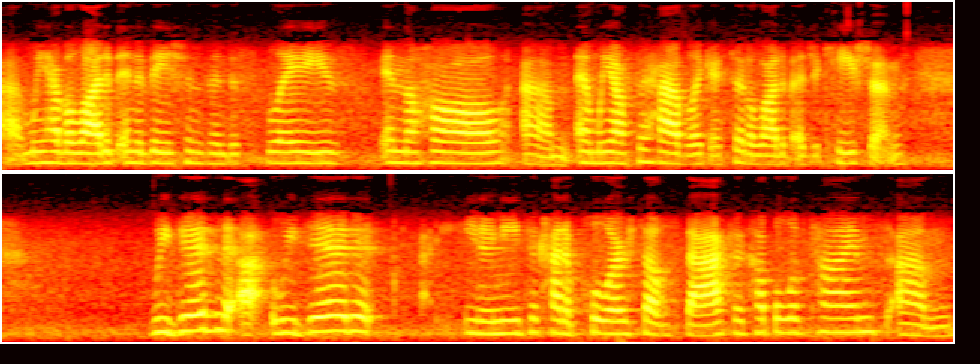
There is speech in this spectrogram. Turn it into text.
Um, we have a lot of innovations and displays in the hall, um, and we also have, like I said, a lot of education. We did uh, we did you know need to kind of pull ourselves back a couple of times. Um,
